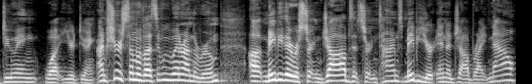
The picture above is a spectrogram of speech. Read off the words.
doing what you're doing. I'm sure some of us, if we went around the room, uh, maybe there were certain jobs at certain times. Maybe you're in a job right now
